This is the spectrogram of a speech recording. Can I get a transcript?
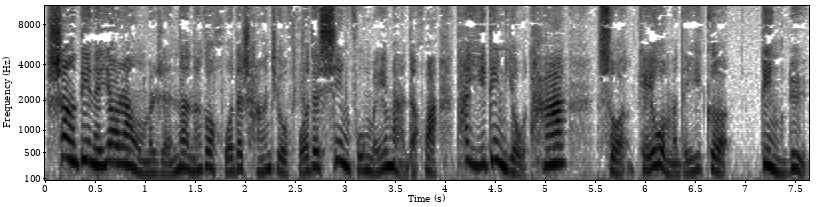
上帝呢，要让我们人呢能够活得长久、活得幸福美满的话，他一定有他所给我们的一个定律。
